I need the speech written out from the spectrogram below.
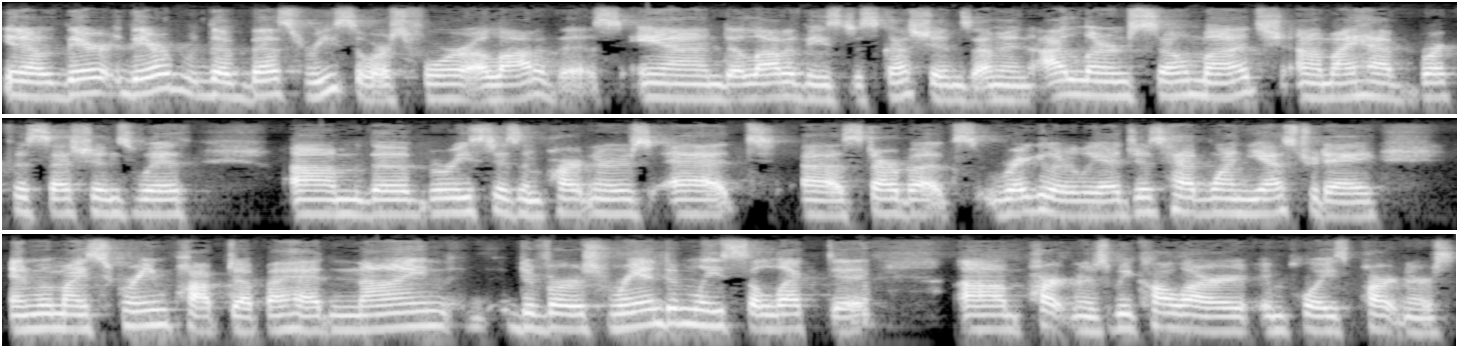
you know they're they're the best resource for a lot of this and a lot of these discussions i mean i learned so much um, i have breakfast sessions with um, the baristas and partners at uh, starbucks regularly. I just had one yesterday and when my screen popped up i had nine diverse randomly selected um, partners. We call our employees partners.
